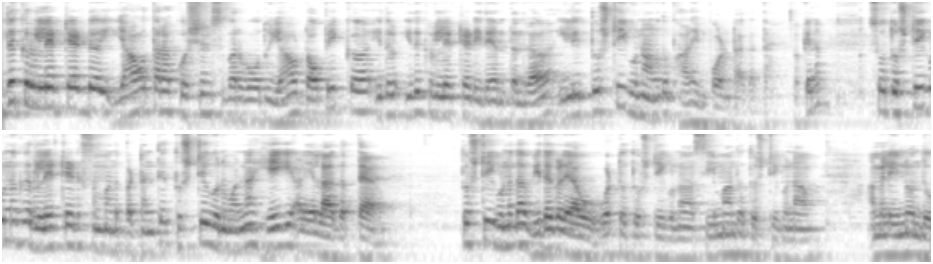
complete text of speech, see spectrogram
ಇದಕ್ಕೆ ರಿಲೇಟೆಡ್ ಯಾವ ಥರ ಕ್ವಶನ್ಸ್ ಬರ್ಬೋದು, ಯಾವ ಟಾಪಿಕ್ ಇದ್ರ, ಇದಕ್ಕೆ ರಿಲೇಟೆಡ್ ಇದೆ ಅಂತಂದ್ರೆ ಇಲ್ಲಿ ತುಷ್ಟಿಗುಣ ಅನ್ನೋದು ಭಾಳ ಇಂಪಾರ್ಟೆಂಟ್ ಆಗುತ್ತೆ. ಓಕೆನಾ ಸೊ ತುಷ್ಟಿಗುಣಕ್ಕೆ ರಿಲೇಟೆಡ್ ಸಂಬಂಧಪಟ್ಟಂತೆ ತುಷ್ಟಿಗುಣವನ್ನು ಹೇಗೆ ಅಳೆಯಲಾಗುತ್ತೆ? ತುಷ್ಟಿಗುಣದ ವಿಧಗಳು ಯಾವುವು? ಒಟ್ಟು ತುಷ್ಟಿಗುಣ, ಸೀಮಾಂತ ತುಷ್ಟಿಗುಣ, ಆಮೇಲೆ ಇನ್ನೊಂದು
